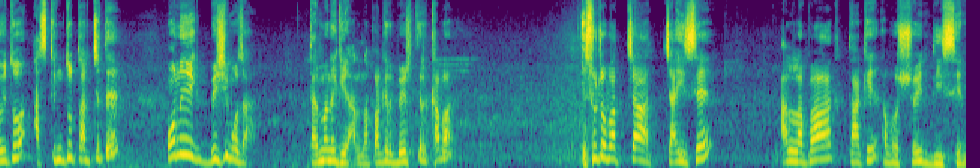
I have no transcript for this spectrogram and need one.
হইতো, আজ কিন্তু তার চেতে অনেক বেশি মজা। তার মানে কি, আল্লাহ পাকের বেস্তের খাবার? ছোটো বাচ্চা চাইছে আল্লাহ পাক তাকে অবশ্যই দিছেন।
